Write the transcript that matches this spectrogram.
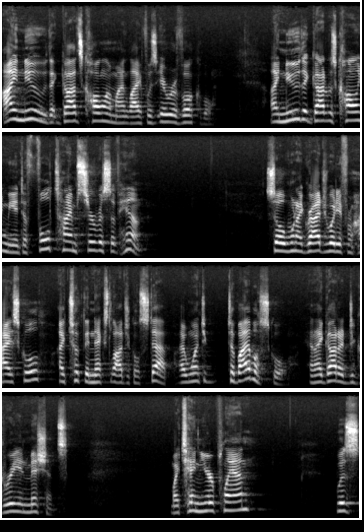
I knew that God's call on my life was irrevocable. I knew that God was calling me into full time service of Him. So when I graduated from high school, I took the next logical step. I went to, to Bible school and I got a degree in missions. My 10 year plan was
